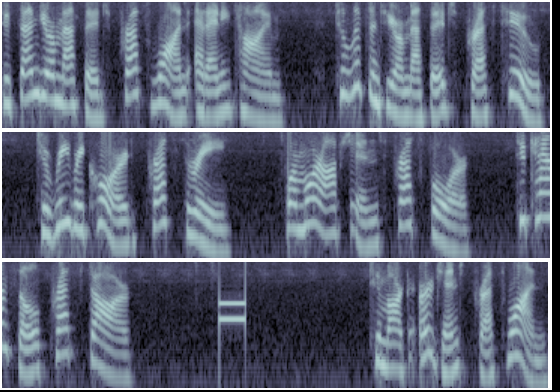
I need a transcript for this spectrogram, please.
To send your message, press 1 at any time. To listen to your message, press 2. To re-record, press 3. For more options, press 4. To cancel, press star. To mark urgent, press 1.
